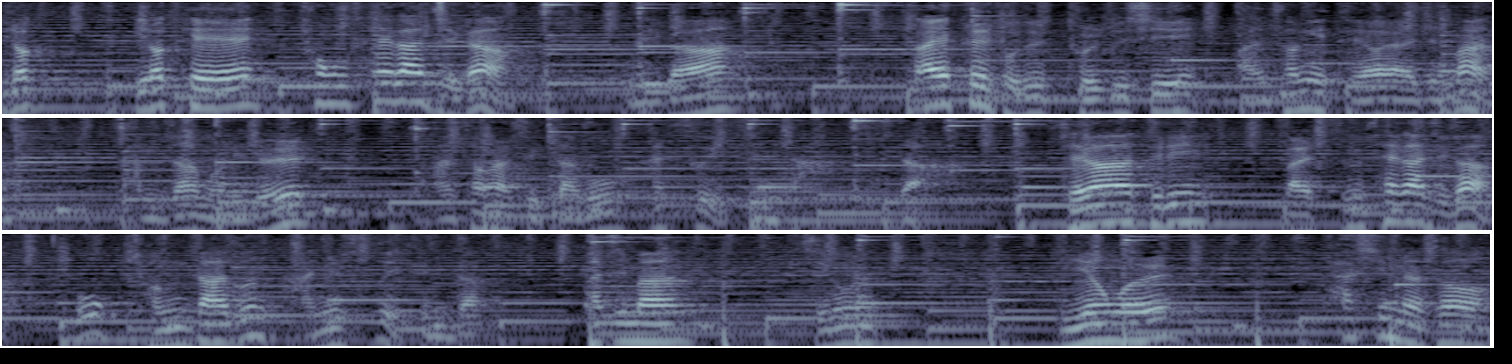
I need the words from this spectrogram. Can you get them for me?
이렇게, 이렇게 총 세 가지가 우리가 사이클 돌- 돌듯이 완성이 되어야지만 남자 머리를 완성할 수 있다고 할 수 있습니다. 자, 제가 드린 말씀 세 가지가 꼭 정답은 아닐 수도 있습니다. 하지만 지금은 미용을 하시면서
